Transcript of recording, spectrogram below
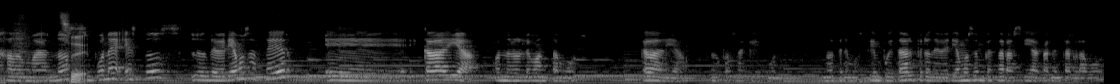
Relajado más, ¿no? Sí. Se supone estos los deberíamos hacer eh, cada día cuando nos levantamos. Cada día. Lo que pasa que, bueno, no tenemos tiempo y tal, pero deberíamos empezar así a calentar la voz.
